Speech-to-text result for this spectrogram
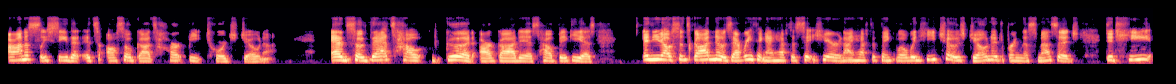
honestly see that it's also God's heartbeat towards Jonah. And so that's how good our God is, how big he is and you know since god knows everything i have to sit here and i have to think well when he chose jonah to bring this message did he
